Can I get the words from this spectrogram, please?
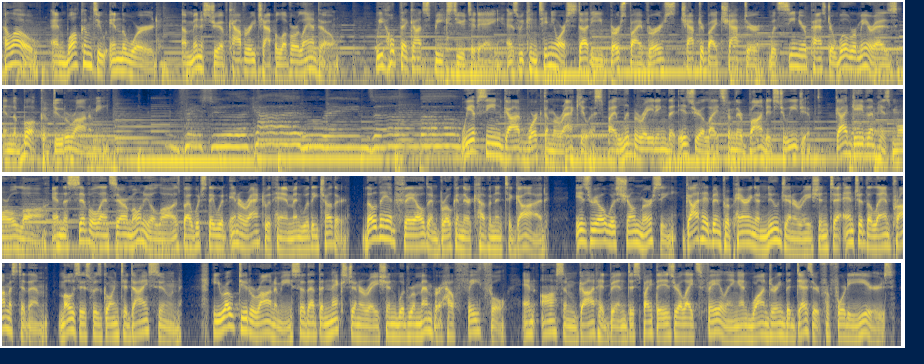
Hello, and welcome to In the Word, a ministry of Calvary Chapel of Orlando. We hope that God speaks to you today as we continue our study verse by verse, chapter by chapter, with Senior Pastor Will Ramirez in the book of Deuteronomy. We have seen God work the miraculous by liberating the Israelites from their bondage to Egypt. God gave them His moral law and the civil and ceremonial laws by which they would interact with Him and with each other. Though they had failed and broken their covenant to God, Israel was shown mercy. God had been preparing a new generation to enter the land promised to them. Moses was going to die soon. He wrote Deuteronomy so that the next generation would remember how faithful and awesome God had been despite the Israelites failing and wandering the desert for 40 years.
